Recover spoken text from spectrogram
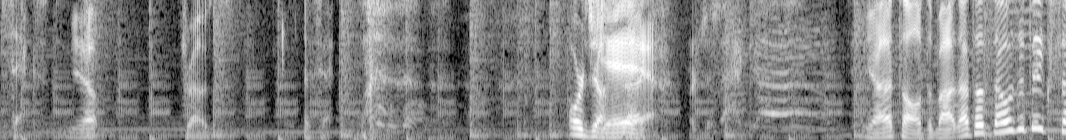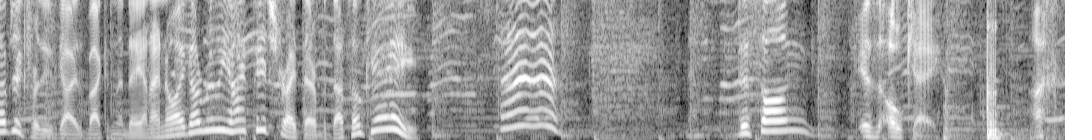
Sex. Yep. drugs, and sex. Or just yeah, sex. or just sex. Yeah, that's all it's about. That's a that was a big subject for these guys back in the day, and I know I got really high pitched right there, but that's okay. Ah. This song is okay.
